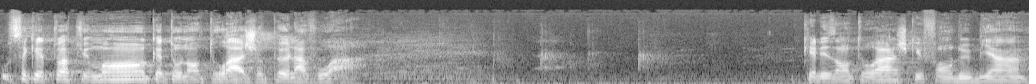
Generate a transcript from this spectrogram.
où c'est que toi tu manques, que ton entourage peut la voir. Que des entourages qui font du bien.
